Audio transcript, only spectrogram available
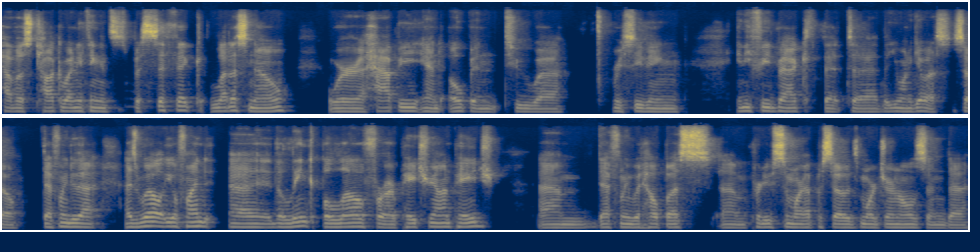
have us talk about anything in specific, let us know. We're happy and open to uh, receiving any feedback that uh, that you want to give us. So definitely do that as well. You'll find uh, the link below for our Patreon page um, definitely would help us um, produce some more episodes, more journals, and uh,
